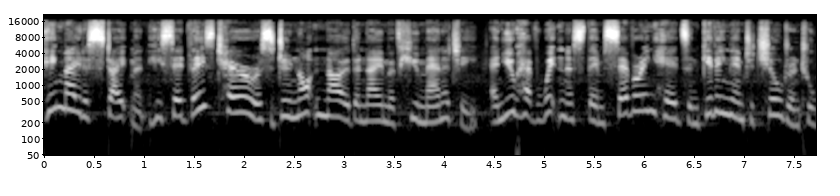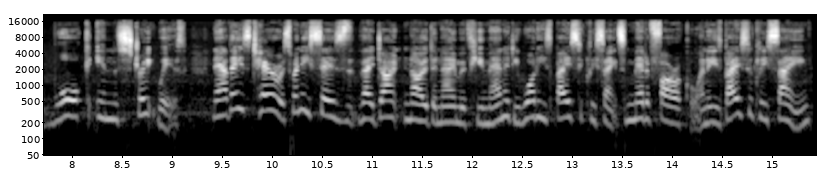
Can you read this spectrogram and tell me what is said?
he made a statement. He said, These terrorists do not know the name of humanity, and you have witnessed them severing heads and giving them to children to walk in the street with. Now, these terrorists, when he says they don't know the name of humanity, what he's basically saying, it's metaphorical, and he's basically saying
